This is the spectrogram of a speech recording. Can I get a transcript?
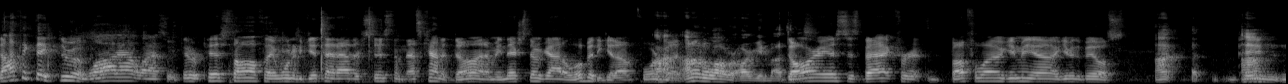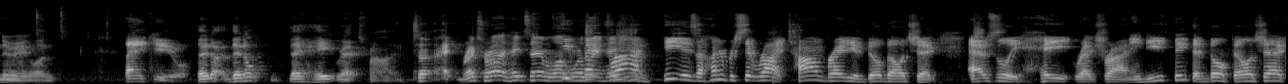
I think they threw a lot out last week. They were pissed off. They wanted to get that out of their system. That's kind of done. I mean, they've still got a little bit to get up for, I, but I don't know why we're arguing about this. Dareus is back for Buffalo. Give me, uh, give me the Bills. I, I'm New England. Thank you. They don't. They don't. They hate Rex Ryan. So Rex Ryan hates him a lot more than they Rex hate Ryan, him. he is 100% right. Tom Brady and Bill Belichick absolutely hate Rex Ryan. And do you think that Bill Belichick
